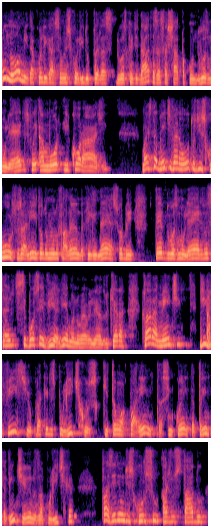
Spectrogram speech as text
O nome da coligação escolhido pelas duas candidatas, essa chapa com duas mulheres, foi Amor e Coragem. Mas também tiveram outros discursos ali, todo mundo falando aquele, né, sobre ter duas mulheres. Você, se você via ali, Emanuel e Leandro, que era claramente difícil para aqueles políticos que estão há 40, 50, 30, 20 anos na política fazerem um discurso ajustado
